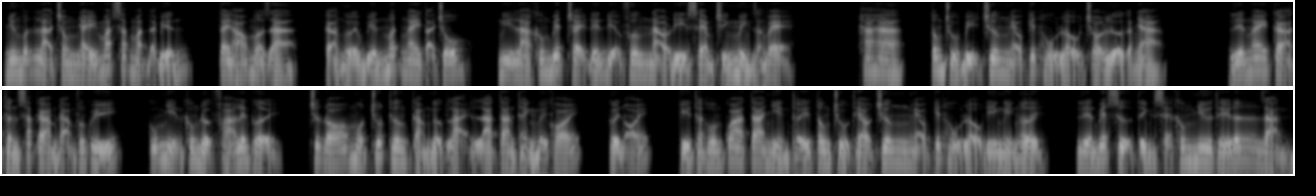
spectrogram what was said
nhưng vẫn là trong nháy mắt sắc mặt đại biến, tay áo mở ra, cả người biến mất ngay tại chỗ, nghĩ là không biết chạy đến địa phương nào đi xem chính mình dáng vẻ. Ha ha, tông chủ bị trương nghèo kết hủ lậu cho lừa gạt nha. liền ngay cả thần sắc cảm đạm phương quý, cũng nhịn không được phá lên cười, trước đó một chút thương cảm ngược lại là tan thành mây khói, cười nói, kỳ thật hôm qua ta nhìn thấy tông chủ theo trương nghèo kết hủ lậu đi nghỉ ngơi, liền biết sự tình sẽ không như thế đơn giản,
